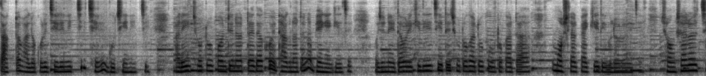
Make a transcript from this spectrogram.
তাকটা ভালো করে ঝেড়ে নিচ্ছি, ছেড়ে গুছিয়ে নিচ্ছি। আর এই ছোট কন্টেনারটায় দেখো এই ঢাকনাটা না ভেঙে গিয়েছে। ওই জন্য এটাও রেখে দিয়েছি এটা ছোটোখাটো কৌটো কাটা, মশলার প্যাকেট এগুলো রয়েছে। সংসার হচ্ছে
